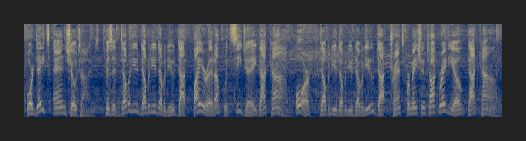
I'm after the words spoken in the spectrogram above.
For dates and showtimes, visit www.fireitupwithcj.com or www.transformationtalkradio.com.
